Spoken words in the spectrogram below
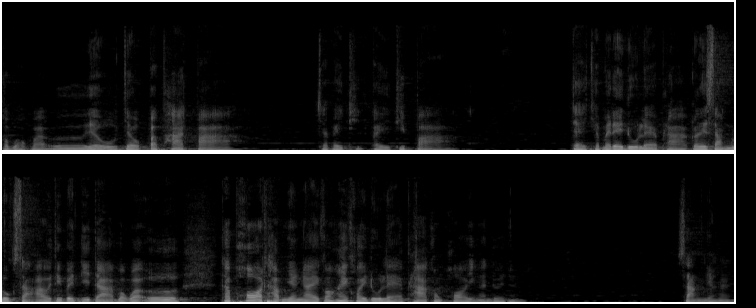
ก็บอกว่า เออเดี๋ยวจะประพาสป่า จะไปที่ไปที่ป่า แต่จะไม่ได้ดูแลพระก็เลยสั่งลูกสาวที่เป็นทิดาบอกว่า เออ ถ้าพ่อทำยังไงก็ให้คอยดูแลพระของพ่ออย่างนั้นด้วยนะสั่งอย่างนั้น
